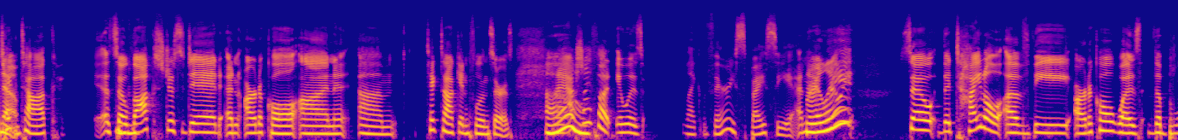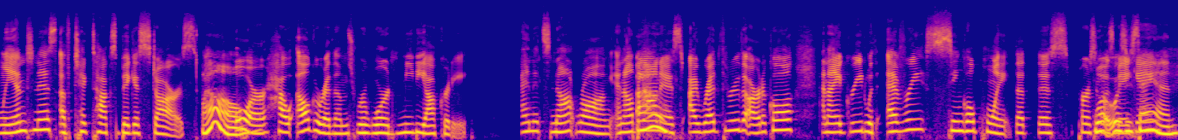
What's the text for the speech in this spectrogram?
TikTok. Uh, So Mhm. Vox just did an article on um, TikTok influencers. Oh, And I actually thought it was like very spicy. And I Really? So the title of the article was The Blandness of TikTok's Biggest Stars. oh, or how algorithms reward mediocrity. And it's not wrong. And I'll be Oh. honest, I read through the article and I agreed with every single point that this person what was, was, making. he saying?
